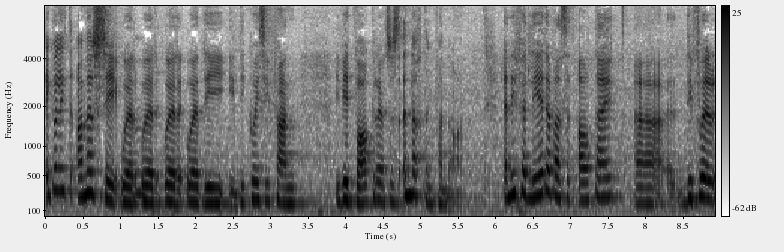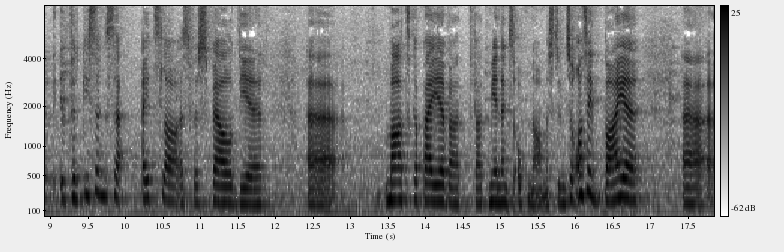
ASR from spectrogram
ek wil iets anders sê oor oor oor oor die die kwessie van jy weet waar kry ons ons inligting vandaan? In die verlede was dit altyd uh die ver, verkiesings se uitslae is voorspel deur uh maatskappye wat wat meningsopnames doen. So ons het baie uh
